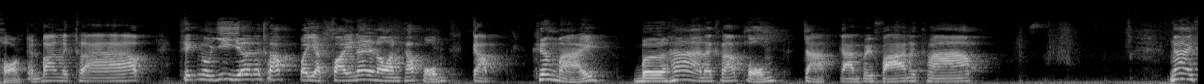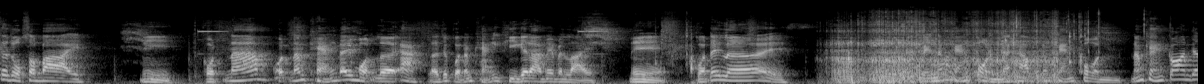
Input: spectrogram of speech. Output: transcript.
ของกันบ้างนะครับ เทคโนโลยีเยอะนะครับ ประหยัดไฟแน่นอนครับผมกับเครื่องหมายเบอร์ 5 นะครับผมจากการไฟฟ้านะครับ ง่ายสะดวกสบาย นี่กดน้ำกดน้ำแข็งได้หมดเลยอะเราจะกดน้ำแข็งอีกทีก็ได้ไม่เป็นไร นี่ กดได้เลย เป็นน้ำแข็งป่นนะครับ น้ำแข็งป่น น้ำแข็งก้อนก็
